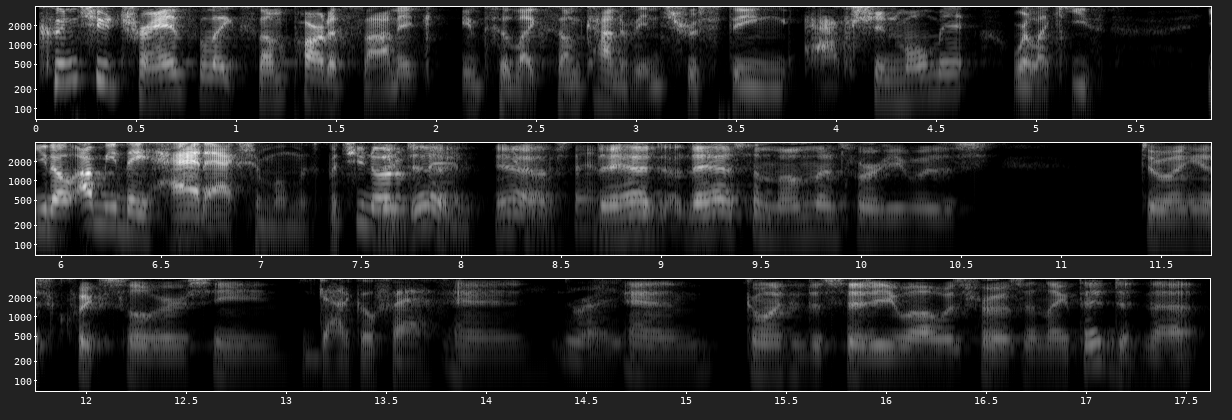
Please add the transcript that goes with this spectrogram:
couldn't you translate some part of Sonic into like some kind of interesting action moment where like he's you know, I mean, they had action moments, but you know They what I'm did, saying? Yeah. You know what I'm saying? They had they had some moments where he was doing his Quicksilver scenes You gotta go fast. and Right. and going through the city while it was frozen. Like they did that,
